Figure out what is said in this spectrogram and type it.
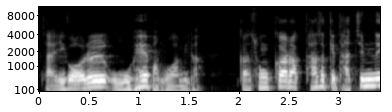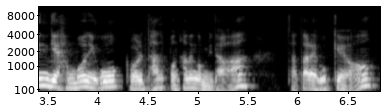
자 이거를 5회 반복합니다 그러니까 손가락 다섯 개다 찝는 게 한 번이고 그걸 다섯 번 하는 겁니다. 자, 따라해 볼게요.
